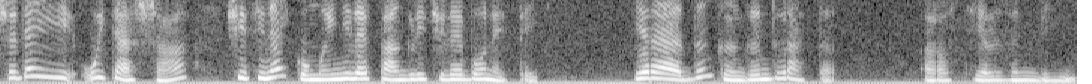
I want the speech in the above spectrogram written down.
Ședeai, uite așa, și țineai cu mâinile panglicile bonetei. Era adânc îngândurată, rosti el zâmbind.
